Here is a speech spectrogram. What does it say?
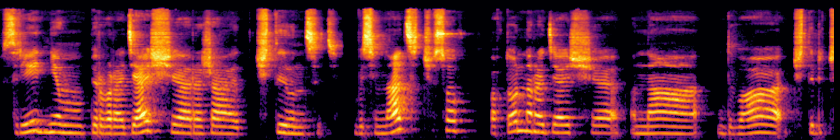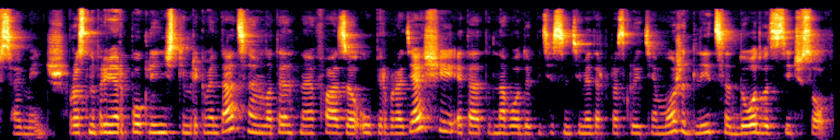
В среднем первородящая рожает 14-18 часов, повторно родящая на 2-4 часа меньше. Просто, например, по клиническим рекомендациям латентная фаза у первородящей, это от 1 до 5 сантиметров раскрытия, может длиться до 20 часов.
